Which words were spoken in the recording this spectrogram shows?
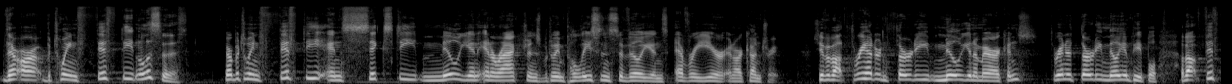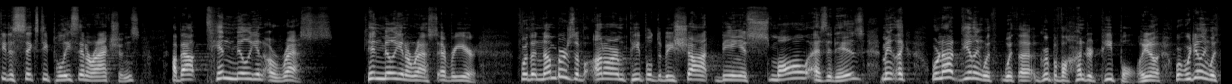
there are between 50, and listen to this, there are between 50 and 60 million interactions between police and civilians every year in our country. So you have about 330 million Americans, 330 million people, about 50 to 60 police interactions, about 10 million arrests, 10 million arrests every year. For the numbers of unarmed people to be shot being as small as it is, I mean, like, we're not dealing with, with a group of 100 people. You know, we're, we're dealing with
